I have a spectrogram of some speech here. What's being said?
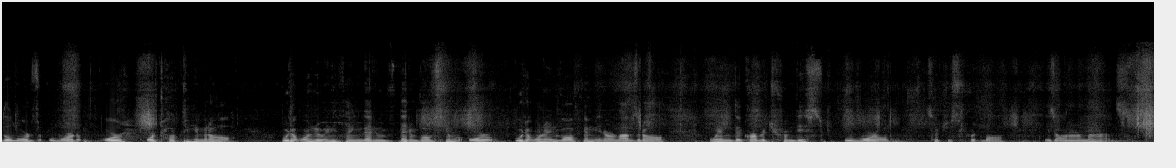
the Lord's word or or talk to Him at all. We don't want to do anything that that involves Him, or we don't want to involve Him in our lives at all. When the garbage from this world, such as football, is on our minds.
